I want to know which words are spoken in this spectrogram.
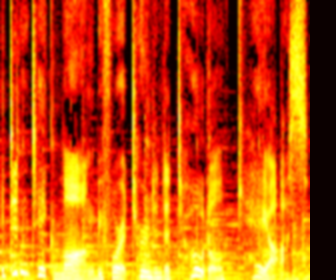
It didn't take long before it turned into total chaos.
